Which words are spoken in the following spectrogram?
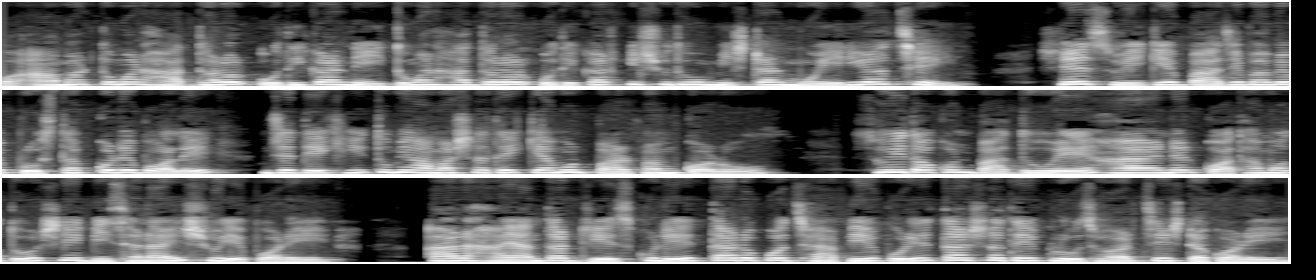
আমার তোমার হাত ধরার অধিকার নেই। তোমার হাত ধরার অধিকার কি শুধু মিস্টার ময়েরই আছে? সে সুইকে বাজেভাবে প্রস্তাব করে বলে যে, দেখি তুমি আমার সাথে কেমন পারফর্ম করো। সুই তখন বাধ্য হয়ে হায়ানের কথা মতো সে বিছানায় শুয়ে পড়ে। আর হায়ান তার ড্রেস খুলে তার উপর ঝাঁপিয়ে পড়ে তার সাথে ক্লোজ হওয়ার চেষ্টা করে।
